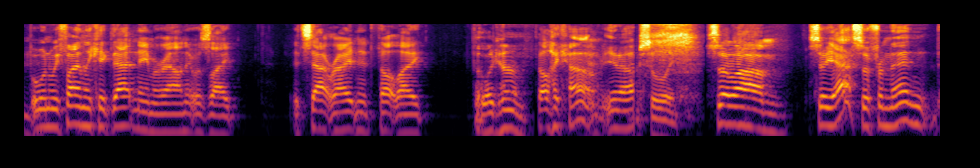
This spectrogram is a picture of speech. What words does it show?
But when we finally kicked that name around, it was like it sat right and it felt like Felt like home. felt like home. You know. Absolutely. So um so yeah, so from then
